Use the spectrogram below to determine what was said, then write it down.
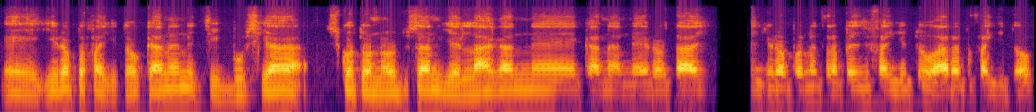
ε, γύρω από το φαγητό, κάνανε τσιμπούσια, σκοτωνόντουσαν, γελάγανε, κάνανε έρωτα γύρω από ένα τραπέζι φαγητού. Άρα το φαγητό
